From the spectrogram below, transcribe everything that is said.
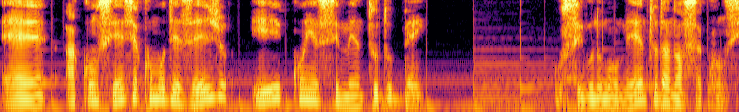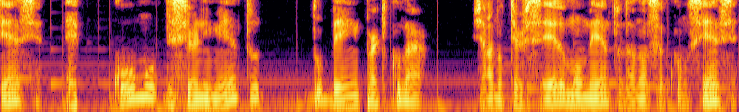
é a consciência como desejo e conhecimento do bem. O segundo momento da nossa consciência é como discernimento do bem em particular. Já no terceiro momento da nossa consciência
